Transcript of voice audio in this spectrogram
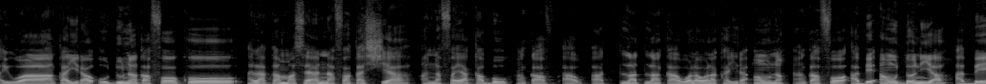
ayiwa an ka yira o dun na k'a fɔ ko ala ka masaya nafa ka siya a nafaya ka bon an ka a tilan tilan k'a walawala ka yira anw na an k'a fɔ a be anw dɔnniya a be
